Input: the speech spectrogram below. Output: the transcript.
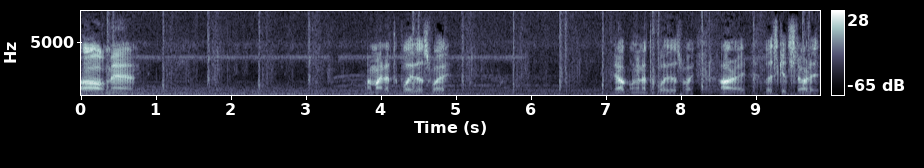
Oh man. I might have to play this way. Yep, I'm gonna have to play this way. Alright, let's get started.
